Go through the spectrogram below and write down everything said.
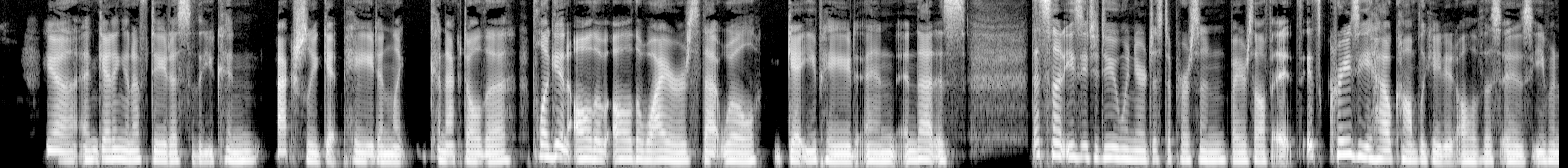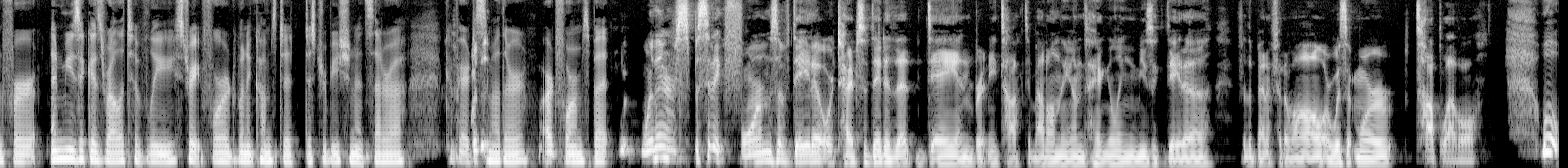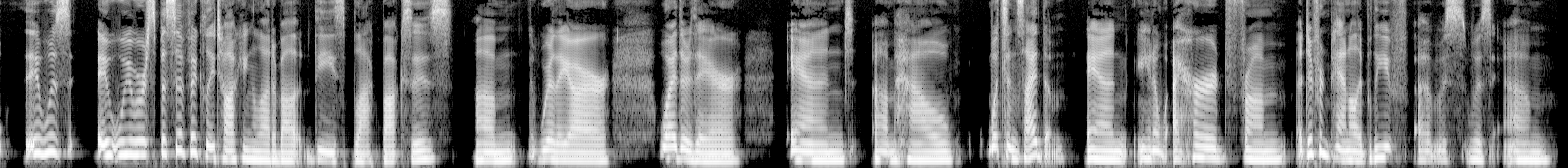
Yeah and getting enough data so that you can actually get paid and like connect all the plug in all the all the wires that will get you paid and and that is that's not easy to do when you're just a person by yourself. It's it's crazy how complicated all of this is, even for and music is relatively straightforward when it comes to distribution, et cetera, compared to some other art forms. But were there specific forms of data or types of data that Dae and Britnee talked about on the untangling music data for the benefit of all, or was it more top level? Well, it was it, we were specifically talking a lot about these black boxes, um, where they are, why they're there, and um, how what's inside them. And you know, I heard from a different panel. I believe uh, was was um,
